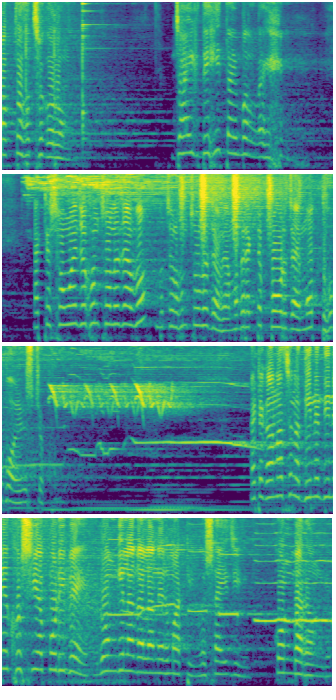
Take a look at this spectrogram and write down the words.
রক্ত হচ্ছে গরম। যাই দেখি তাই বল লাগে। একটা সময় যখন চলে যাব, যখন চলে যাবে, আমাদের একটা পর্যায় মধ্য বয়স যখন। একটা গান আছে না, দিনে দিনে খসিয়া পড়িবে রঙ্গিলা দালানের মাটি, ও সাইজি, কোন বা রঙ্গে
